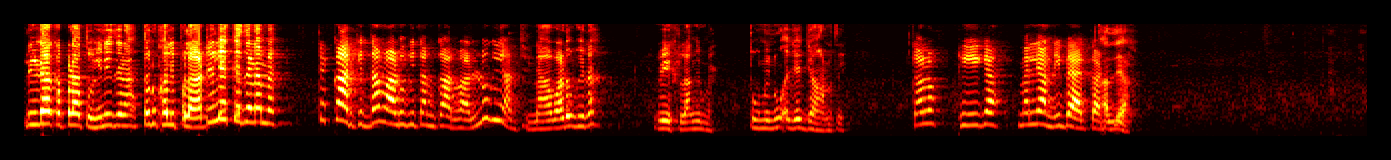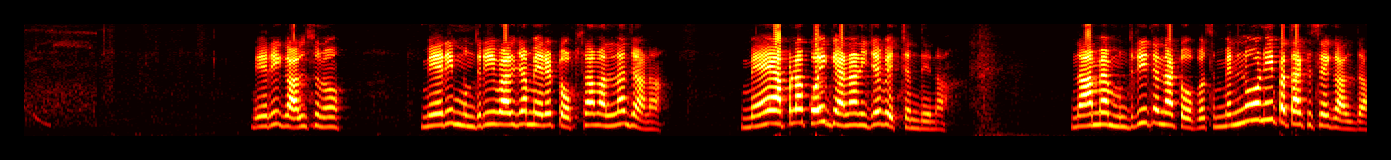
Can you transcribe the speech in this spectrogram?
ਲੀੜਾ ਕਪੜਾ ਤੁਸੀਂ ਨਹੀਂ ਦੇਣਾ ਤੈਨੂੰ ਖਾਲੀ ਪਲਾਟ ਹੀ ਲਿਖ ਕੇ ਦੇਣਾ ਮੈਂ। ਤੇ ਘਰ ਕਿੱਦਾਂ ਵਾੜੂਗੀ? ਤੁਹਾਨੂੰ ਘਰ ਵਾੜ ਲੂਗੀ ਅੱਜ? ਨਾ ਵਾੜੂਗੀ ਨਾ ਵੇਖ ਲਾਂਗੀ ਮੈਂ ਤੂੰ ਮੈਨੂੰ ਅਜੇ ਜਾਣ ਦੇ। ਚਲੋ ਠੀਕ ਹੈ ਮੈਂ ਲਿਆਨੀ ਬੈਗ ਕੱਢ ਆ ਲਿਆ। ਮੇਰੀ ਗੱਲ ਸੁਣੋ ਮੇਰੀ ਮੁੰਦਰੀ ਵੱਲ ਜਾਂ ਮੇਰੇ ਟੋਪਸਾਂ ਵੱਲ ਨਾ ਜਾਣਾ। ਮੈਂ ਆਪਣਾ ਕੋਈ ਗਹਿਣਾ ਨਹੀਂ ਜੇ ਵੇਚਣ ਦੇਣਾ। ਨਾ ਮੈਂ ਮੁੰਦਰੀ ਤੇ ਨਾ ਟੋਪਸ ਮੈਨੂੰ ਨਹੀਂ ਪਤਾ ਕਿਸੇ ਗੱਲ ਦਾ।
